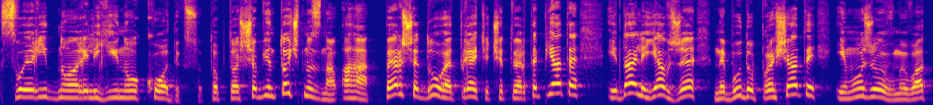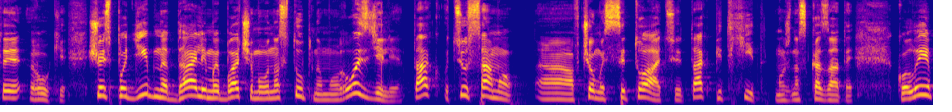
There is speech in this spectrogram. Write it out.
своєрідного релігійного кодексу. Тобто, щоб він точно знав, ага, перше, друге, третє, четверте, п'яте, і далі я вже не буду прощати і можу вмивати руки. Щось подібне далі ми бачимо у наступному розділі, так, цю саму а, в чомусь ситуацію, так, підхід, можна сказати, коли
